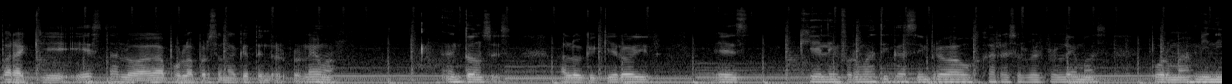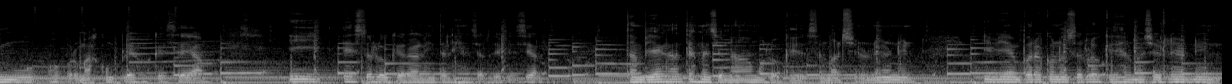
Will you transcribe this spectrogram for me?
para que ésta lo haga por la persona que tendrá el problema. Entonces, a lo que quiero ir es que la informática siempre va a buscar resolver problemas por más mínimo o por más complejos que sea y esto es lo que hará la inteligencia artificial. También antes mencionábamos lo que es el machine learning y bien para conocer lo que es el machine learning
